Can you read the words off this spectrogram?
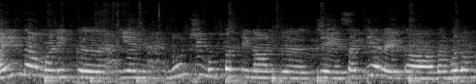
ஐந்தாம் மணிக்கு என் இருபத்தி நான்கு ஜே சத்யரேகா அவர்களும்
